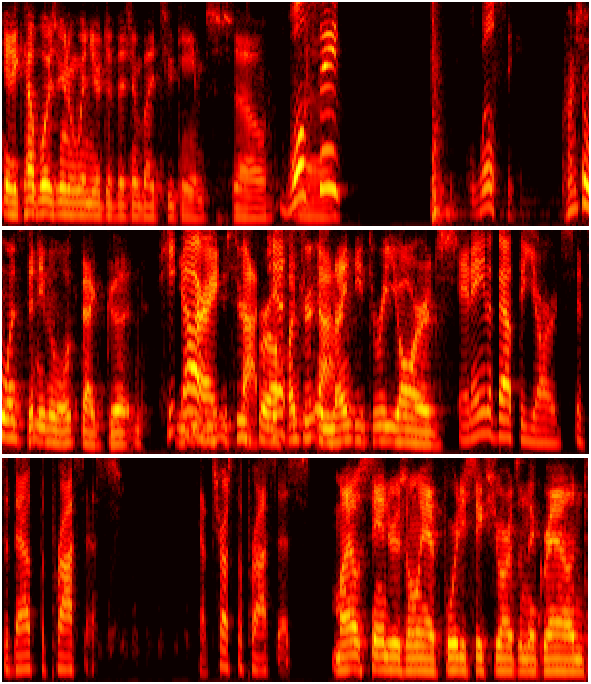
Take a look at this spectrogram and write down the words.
Yeah, the Cowboys are going to win your division by two games. So we'll uh, see. We'll see. Carson Wentz didn't even look that good. He, he all right, he threw stop. for Just 193 stop. yards. It ain't about the yards; it's about the process. You trust the process. Miles Sanders only had 46 yards on the ground.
